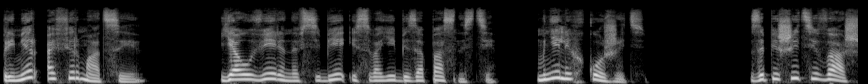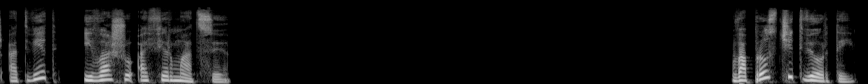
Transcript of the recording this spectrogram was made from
Пример аффирмации. Я уверена в себе и своей безопасности. Мне легко жить. Запишите ваш ответ и вашу аффирмацию. Вопрос четвертый.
